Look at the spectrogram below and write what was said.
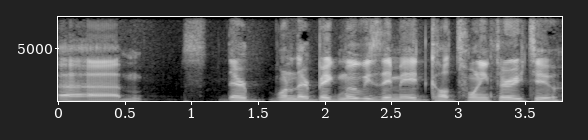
Um, their one of their big movies they made called 2032.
